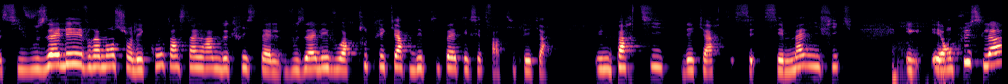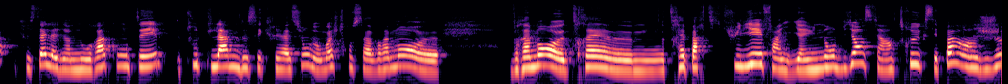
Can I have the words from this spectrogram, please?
Si vous allez vraiment sur les comptes Instagram de Christelle, vous allez voir toutes les cartes des poupettes, etc. Enfin, toutes les cartes une partie des cartes. C'est magnifique. Et, en plus, là, Christelle, elle vient de nous raconter toute l'âme de ses créations. Donc, moi, je trouve ça vraiment. Euh, vraiment euh, très euh, très particulier enfin il y a une ambiance il y a un truc c'est pas un jeu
